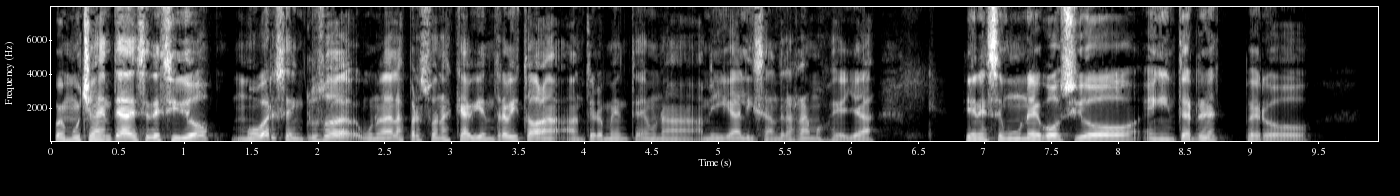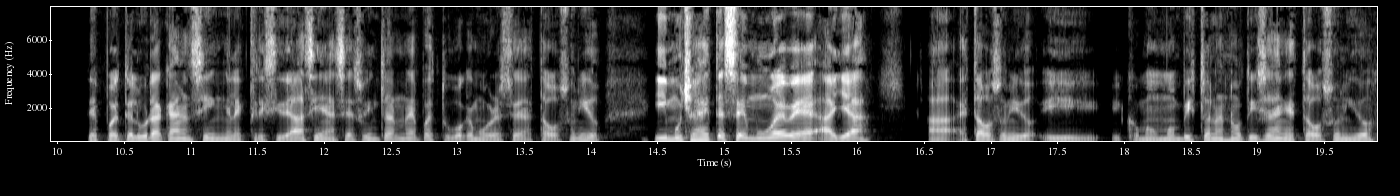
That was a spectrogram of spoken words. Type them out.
Pues mucha gente decidió moverse. Incluso una de las personas que había entrevistado anteriormente, una amiga, Lisandra Ramos, ella tiene un negocio en Internet, pero después del huracán, sin electricidad, sin acceso a Internet, pues tuvo que moverse a Estados Unidos. Y mucha gente se mueve allá a Estados Unidos. Y, como hemos visto en las noticias, en Estados Unidos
